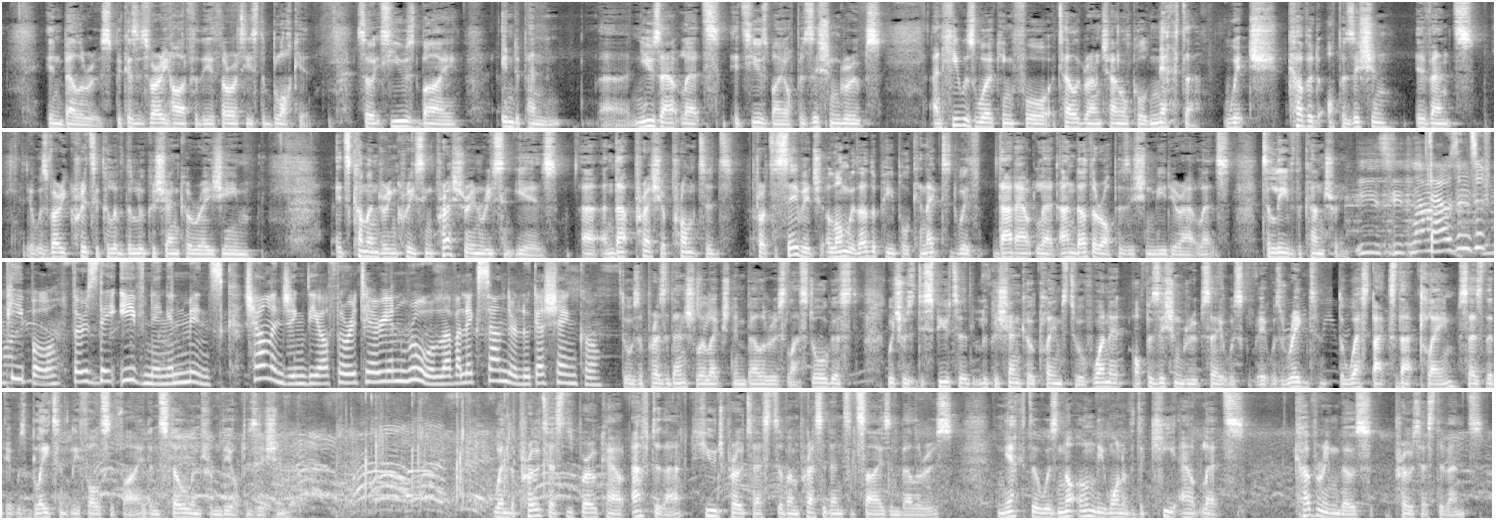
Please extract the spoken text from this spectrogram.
in Belarus because it's very hard for the authorities to block it. So it's used by independent uh, news outlets, it's used by opposition groups, and he was working for a Telegram channel called Nexta, which covered opposition events. It was very critical of the Lukashenko regime. It's come under increasing pressure in recent years, uh, and that pressure prompted Protasevich, along with other people connected with that outlet and other opposition media outlets, to leave the country. Thousands of people Thursday evening in Minsk challenging the authoritarian rule of Alexander Lukashenko. There was a presidential election in Belarus last August, which was disputed. Lukashenko claims to have won it. Opposition groups say it was it was rigged. The West backs that claim, says that it was blatantly falsified and stolen from the opposition. When the protests broke out after that, huge protests of unprecedented size in Belarus, Nexta was not only one of the key outlets covering those protest events,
